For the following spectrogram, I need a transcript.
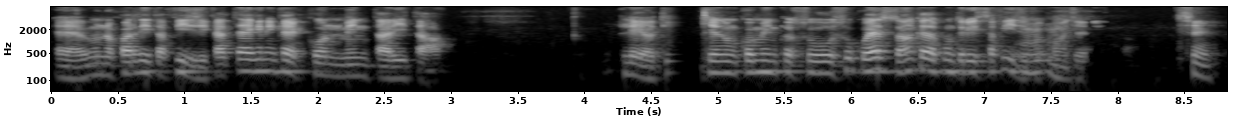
eh, una partita fisica, tecnica e con mentalità. Leo, ti chiedo un commento su, su questo, anche dal punto di vista fisico, come c'è Sì.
